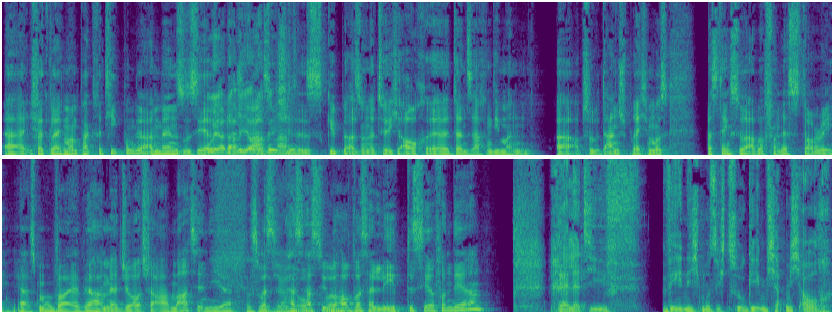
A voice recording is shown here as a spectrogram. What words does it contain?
Äh, ich werde gleich mal ein paar Kritikpunkte anwenden, so sehr oh ja, da habe ich auch welche. Macht. Es gibt also natürlich auch äh, dann Sachen, die man äh, absolut ansprechen muss. Was denkst du aber von der Story erstmal? Weil wir haben ja George R. R. Martin hier. Das was, hast, hast du überhaupt was erlebt bisher von der? Relativ wenig, muss ich zugeben. Ich habe mich auch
